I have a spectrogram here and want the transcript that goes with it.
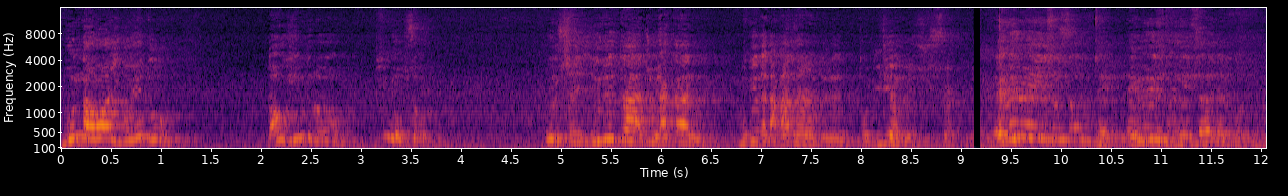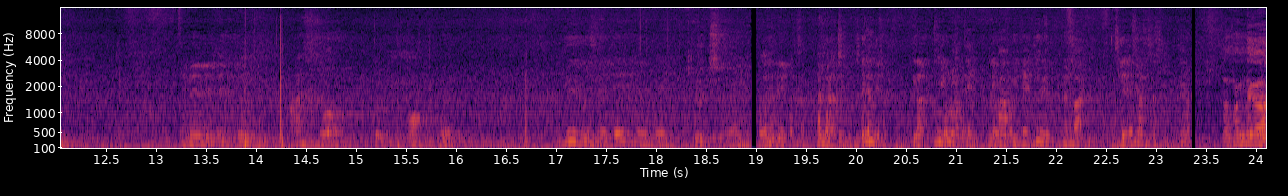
못 나와 이거 해도 나오기 힘들어요. 품이 없어. 그러니까 좀 약간 무게가 나간 사람들은 더 유리한 거지 수술. MMA에서 써도 돼. MMA에서 당연히 써야 되는 거예요. 비매는데? 안 써. 어? 왜? 자 상대가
